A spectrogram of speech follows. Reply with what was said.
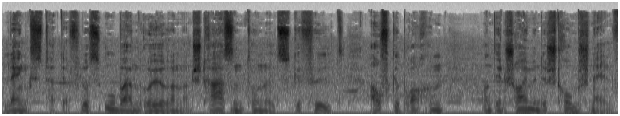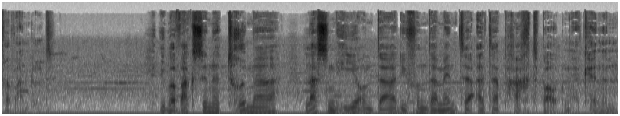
Längst hat der Fluss U-Bahn-Röhren und Straßentunnels gefüllt, aufgebrochen und in schäumende Stromschnellen verwandelt. Überwachsene Trümmer lassen hier und da die Fundamente alter Prachtbauten erkennen.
